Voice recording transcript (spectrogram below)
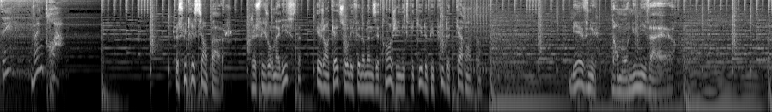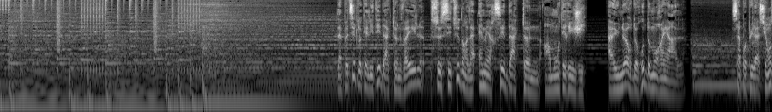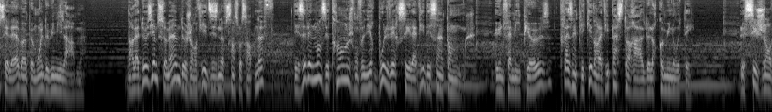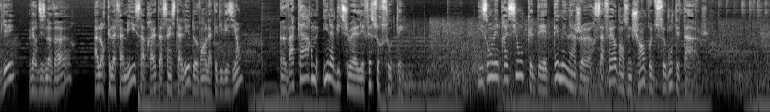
C'est 23. Je suis Christian Page. Je suis journaliste et j'enquête sur les phénomènes étranges et inexpliqués depuis plus de 40 ans. Bienvenue dans mon univers. La petite localité d'Actonville se situe dans la MRC d'Acton, en Montérégie, à une heure de route de Montréal. Sa population s'élève un peu moins de 8000 âmes. Dans la deuxième semaine de janvier 1969, des événements étranges vont venir bouleverser la vie des Saintonges, une famille pieuse, très impliquée dans la vie pastorale de leur communauté. Le 6 janvier, vers 19h, alors que la famille s'apprête à s'installer devant la télévision, un vacarme inhabituel les fait sursauter. Ils ont l'impression que des déménageurs s'affairent dans une chambre du second étage.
